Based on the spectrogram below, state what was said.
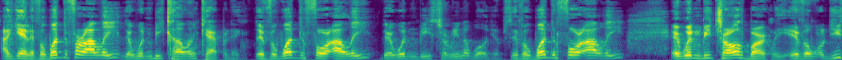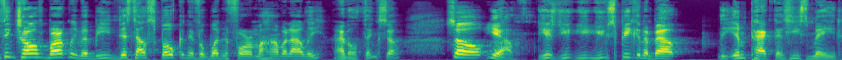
again, if it wasn't for Ali, there wouldn't be Colin Kaepernick. If it wasn't for Ali, there wouldn't be Serena Williams. If it wasn't for Ali, it wouldn't be Charles Barkley. If it, do you think Charles Barkley would be this outspoken if it wasn't for Muhammad Ali? I don't think so. So yeah, you you you speaking about the impact that he's made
